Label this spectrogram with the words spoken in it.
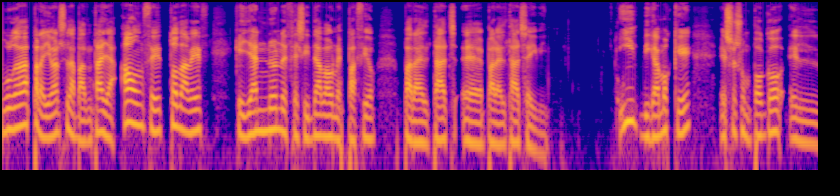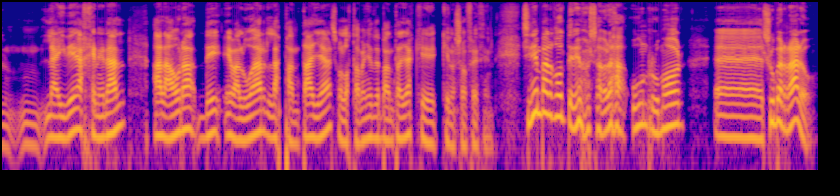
pulgadas para llevarse la pantalla a 11, toda vez que ya no necesitaba un espacio para el Touch, eh, para el touch ID. Y digamos que eso es un poco la idea general a la hora de evaluar las pantallas o los tamaños de pantallas que, nos ofrecen. Sin embargo, tenemos ahora un rumor eh, súper raro,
